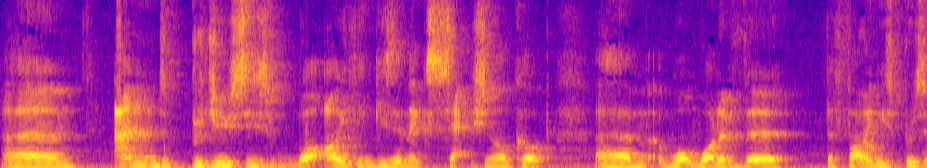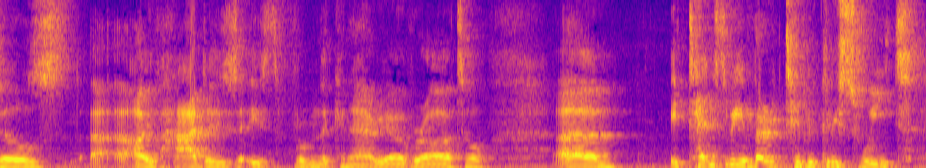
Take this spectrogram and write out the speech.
um, and produces what I think is an exceptional cup. Um, what one of the the finest Brazils uh, I've had is is from the Canario varietal. Um, it tends to be very typically sweet.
